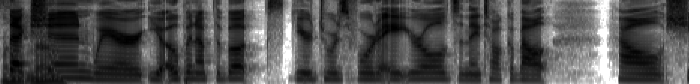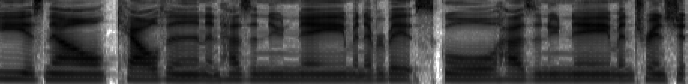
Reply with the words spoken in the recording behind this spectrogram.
I don't know. section where you open up the books geared towards four to eight year olds and they talk about how she is now Calvin and has a new name, and everybody at school has a new name and transgender.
